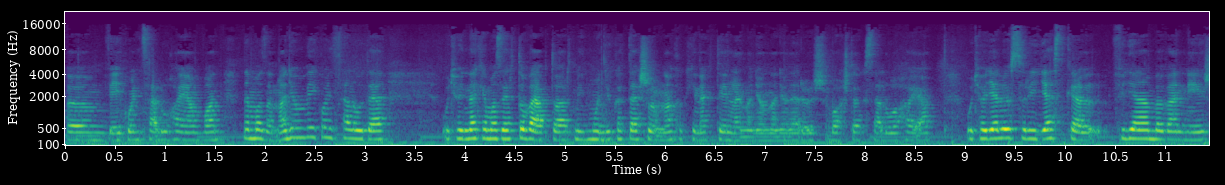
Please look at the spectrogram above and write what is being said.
öm, vékony szálú hajam van, nem az a nagyon vékony szálú, de Úgyhogy nekem azért tovább tart, mint mondjuk a tesómnak, akinek tényleg nagyon-nagyon erős vastagszálú a haja. Úgyhogy először így ezt kell figyelembe venni, és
